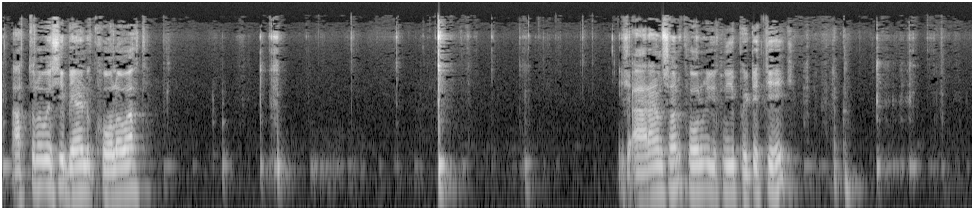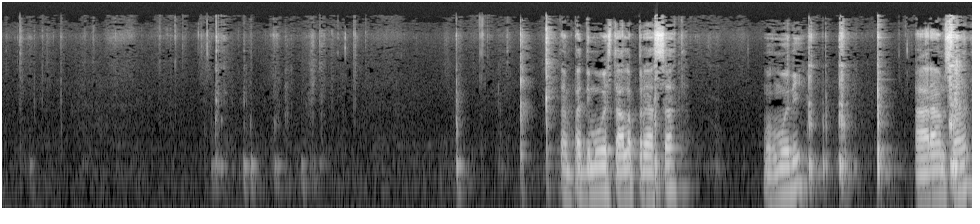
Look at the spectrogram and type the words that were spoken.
अत तुलो बेंड खोलो अत आराम सान खोल यु फुट तह तम पो तल प्रेस अमूली आराम सान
